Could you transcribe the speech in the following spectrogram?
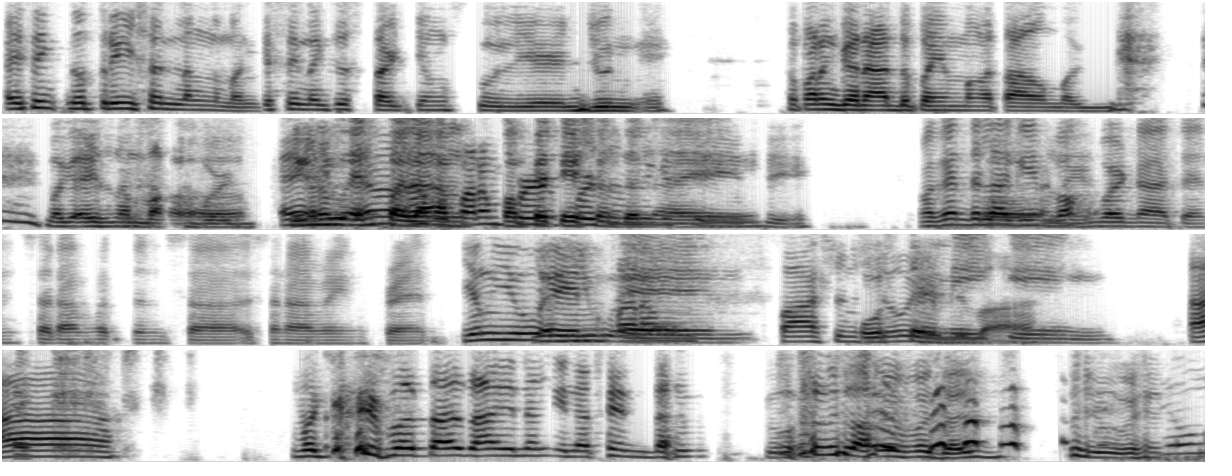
I think nutrition lang naman kasi nagsa-start yung school year June eh. So parang ganado pa yung mga tao mag mag-ayos ng backboard. Oo. Yung UN pala, ang competition kasi ay- hindi. Maganda Oo, lagi yung ano backboard natin. Salamat dun sa isa naming friend. Yung Yung UN, parang UN, fashion show poster eh, di ba? making. Ah, magkaiba ta- tayo ng inattendang school. Ano sabi mo dun sa UN? yung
